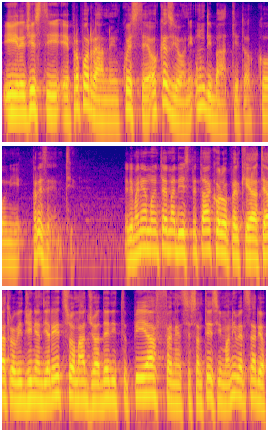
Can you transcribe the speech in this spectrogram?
I registi proporranno in queste occasioni un dibattito con i presenti. Rimaniamo in tema di spettacolo perché a Teatro Virginia di Arezzo omaggio ad Edith Piaf nel sessantesimo anniversario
